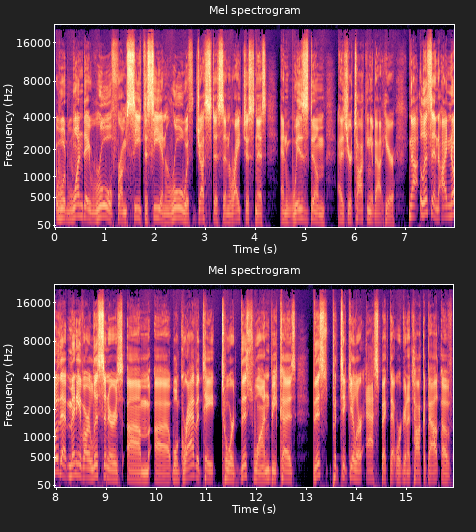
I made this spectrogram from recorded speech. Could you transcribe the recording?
would one day rule from sea to sea and rule with justice and righteousness and wisdom, as you're talking about here. Now, listen, I know that many of our listeners um, uh, will gravitate toward this one because this particular aspect that we're going to talk about of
